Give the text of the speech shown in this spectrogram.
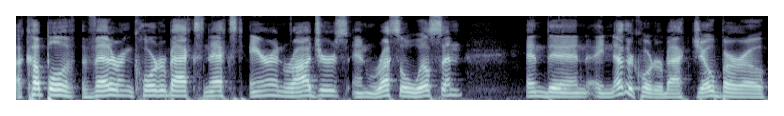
a couple of veteran quarterbacks next, Aaron Rodgers and Russell Wilson, and then another quarterback, Joe Burrow,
